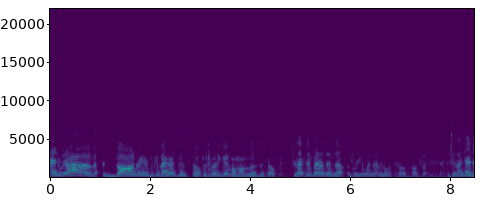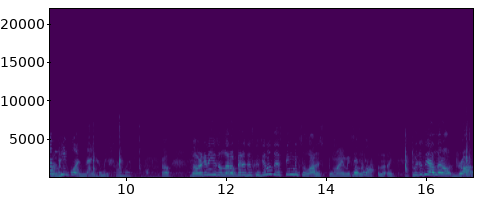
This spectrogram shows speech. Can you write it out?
And we have Dawn right here because I heard this soap is really good. My mom loves this soap. She likes it better than the green one. I don't know what the hell it's called, but she likes There's a one. pink one that you can make slime with. Oh, but we're gonna use a little bit of this because you know this thing makes a lot of spuma. It makes That's a a lot. Like we just need a little drop.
